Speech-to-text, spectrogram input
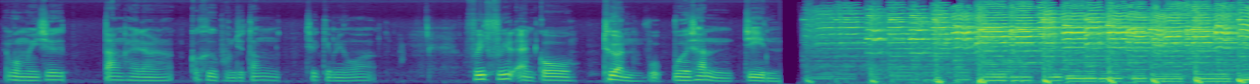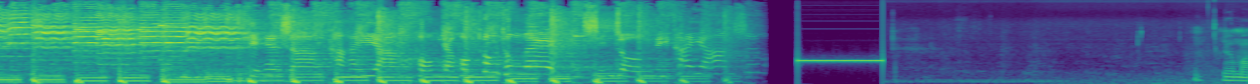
ให้ผมมีชื่อตั้งให้แล้วนะ ก็คือผมจะตั้งชื่อเกมนี้ว่า Feed Feed and Go เถื่อนเวอร์ชั่นจีน 天上太阳红呀红彤彤哎，心中的太阳是。 เรื่องมา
